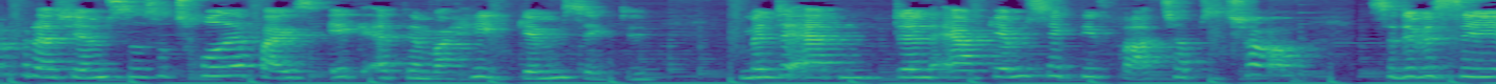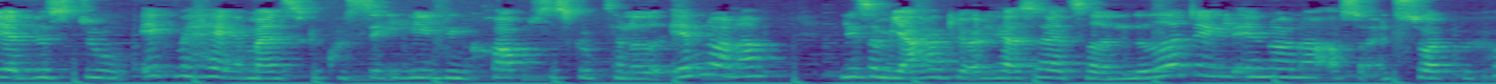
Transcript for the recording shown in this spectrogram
den på deres hjemmeside, så troede jeg faktisk ikke, at den var helt gennemsigtig. Men det er den. Den er gennemsigtig fra top til tå. Så det vil sige, at hvis du ikke vil have, at man skal kunne se hele din krop, så skal du tage noget indenunder. Ligesom jeg har gjort her, så har jeg taget en nederdel indenunder og så en sort BH.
